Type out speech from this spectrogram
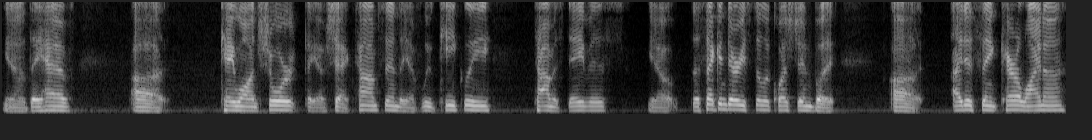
You know, they have uh, Kawann Short, they have Shaq Thompson, they have Luke Kuechly, Thomas Davis. You know, the secondary is still a question, but uh, I just think Carolina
